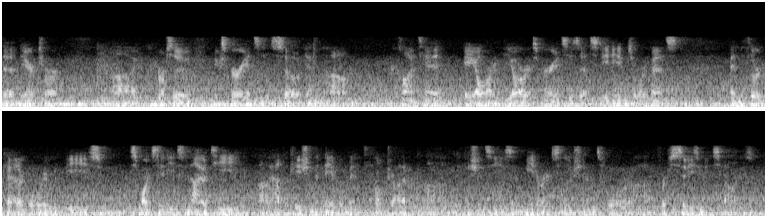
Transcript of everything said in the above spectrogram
the near term, uh, immersive experiences. So again, um, content, AR and VR experiences at stadiums or events. And the third category would be smart cities and IoT uh, application enablement to help drive uh, efficiencies and metering solutions for, uh, for cities and municipalities.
